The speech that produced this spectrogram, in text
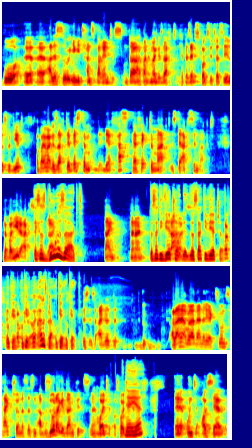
wo äh, äh, alles so irgendwie transparent ist. Und da hat man immer gesagt, ich habe ja selbst Volkswirtschaftslehre studiert, habe immer gesagt, der beste, der fast perfekte Markt ist der Aktienmarkt. Ne, weil jede Aktie das hast du gesagt. Nein, nein, nein. Das sagt die Wirtschaft. Damals. Das sagt die Wirtschaft. Volks, okay, Volks, okay, alles klar. Okay, okay, okay. Das ist ein, du, alleine aber deine Reaktion zeigt schon, dass das ein absurder Gedanke ist, ne, heute, aus heutiger ja, ja. Sicht. Äh, und aus der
